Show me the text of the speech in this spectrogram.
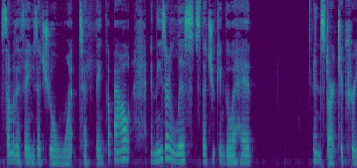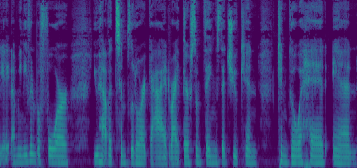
some of the things that you'll want to think about. And these are lists that you can go ahead and start to create. I mean, even before you have a template or a guide, right? There's some things that you can, can go ahead and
